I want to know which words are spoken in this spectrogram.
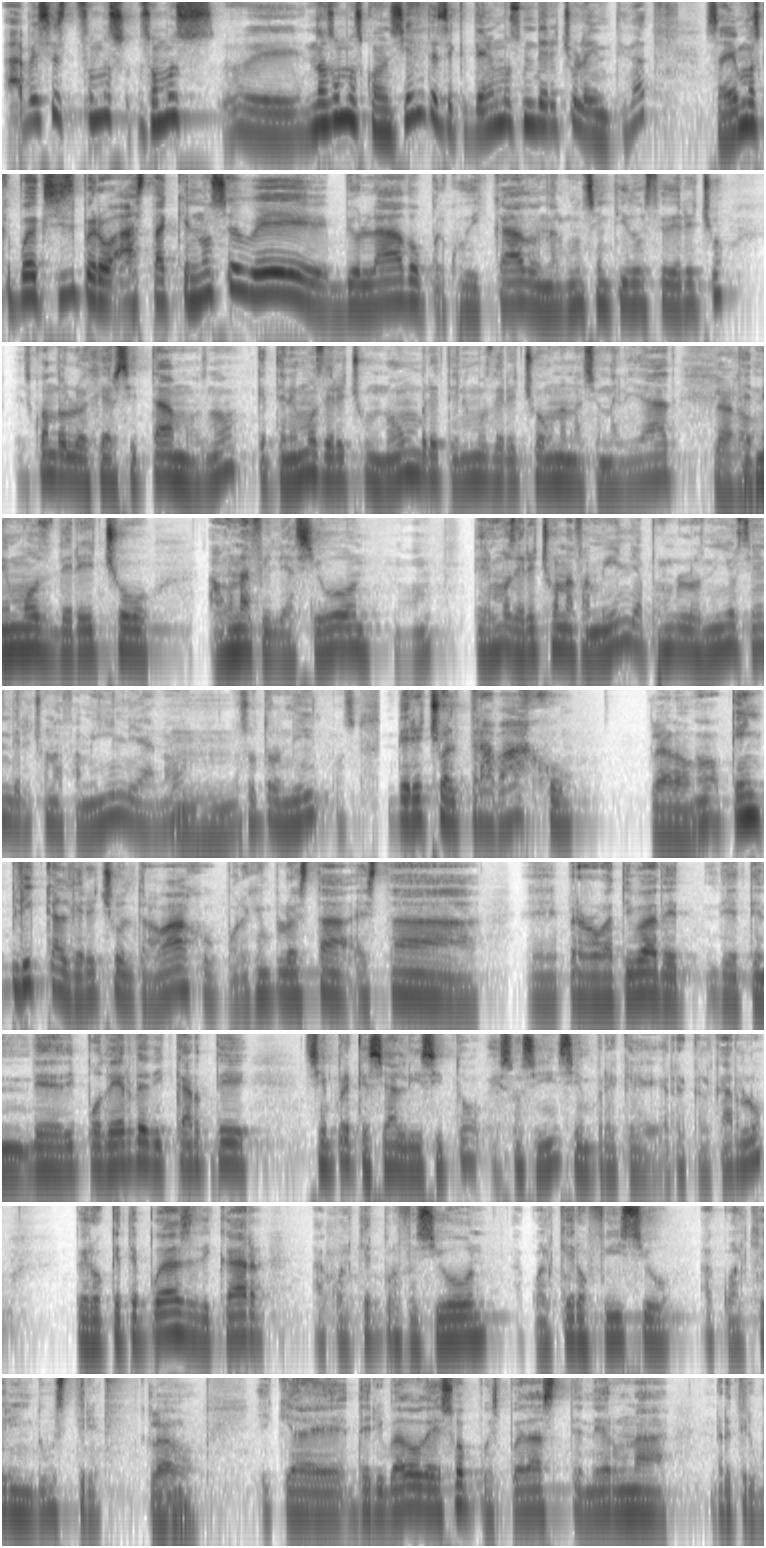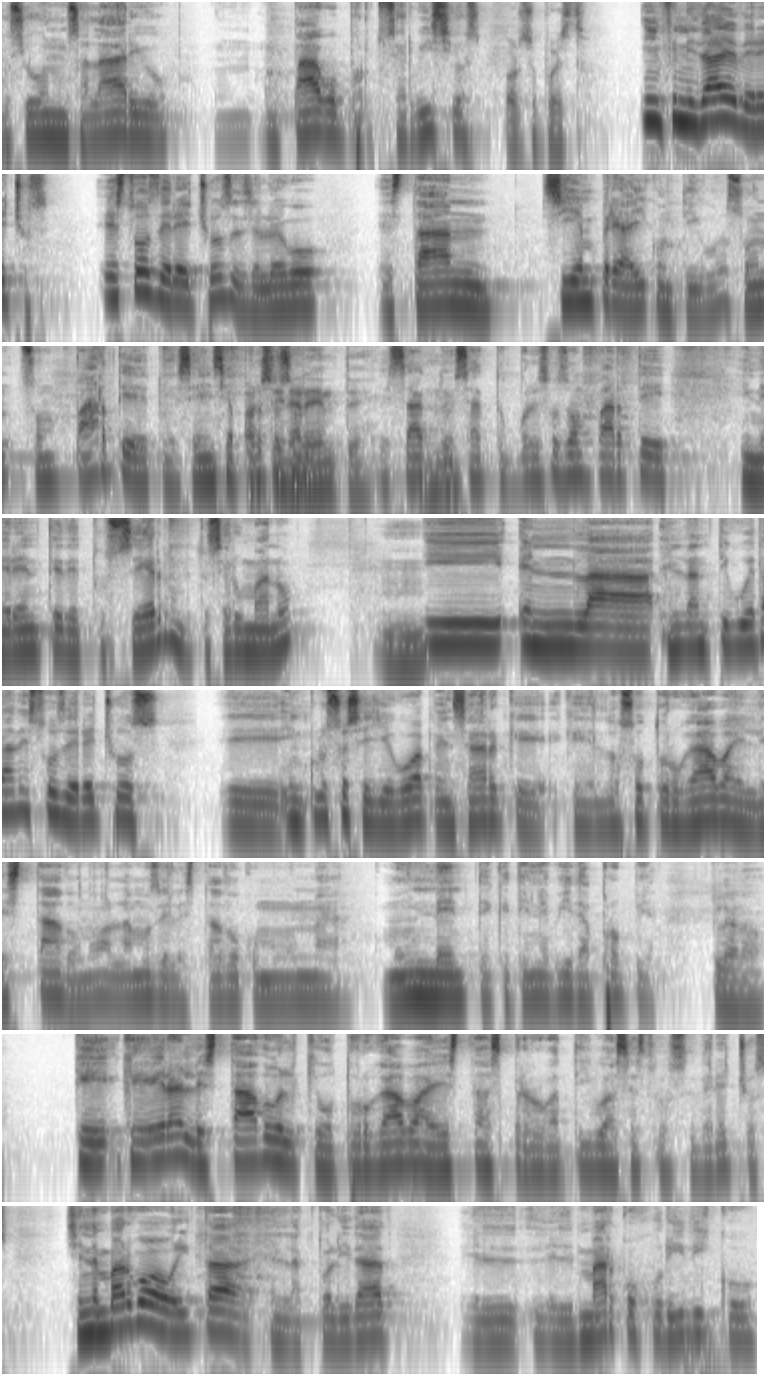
A veces somos, somos, eh, no somos conscientes de que tenemos un derecho a la identidad. Sabemos que puede existir, pero hasta que no se ve violado, perjudicado en algún sentido este derecho, es cuando lo ejercitamos, ¿no? Que tenemos derecho a un nombre, tenemos derecho a una nacionalidad, tenemos derecho a una afiliación, ¿no? Tenemos derecho a una familia, por ejemplo, los niños tienen derecho a una familia, ¿no? Nosotros mismos. Derecho al trabajo, Claro. ¿Qué implica el derecho del trabajo? Por ejemplo, esta, esta eh, prerrogativa de, de, poder dedicarte siempre que sea lícito, eso sí, siempre hay que recalcarlo, pero que te puedas dedicar a cualquier profesión, a cualquier oficio, a cualquier industria. Claro. Y que eh, derivado de eso, pues puedas tener una retribución, un salario, un pago por tus servicios. Por supuesto. Infinidad de derechos. Estos derechos, desde luego, están siempre ahí contigo, son, son parte de tu esencia. Parte inherente. exacto, exacto. Por eso son parte inherente de tu ser, de tu ser humano. Y en la, en la antigüedad estos derechos eh, incluso se llegó a pensar que, los otorgaba el Estado, ¿no? Hablamos del Estado como, una, como un ente que tiene vida propia. Claro. Que, que era el Estado el que otorgaba estas prerrogativas, estos derechos. Sin embargo, ahorita, en la actualidad, el, marco jurídico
